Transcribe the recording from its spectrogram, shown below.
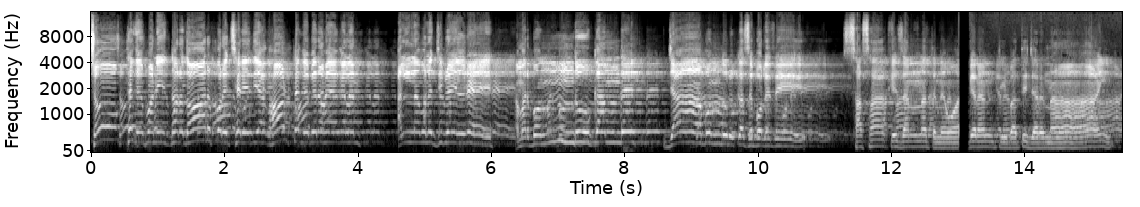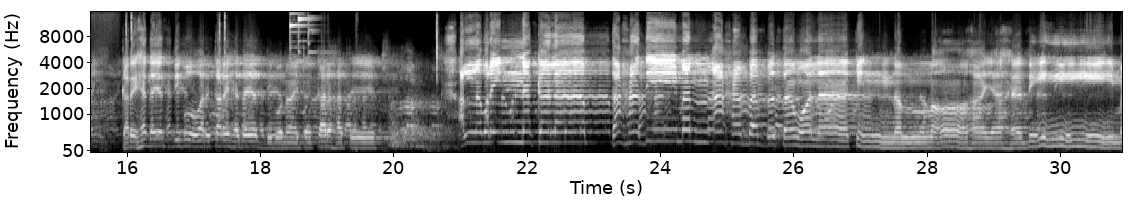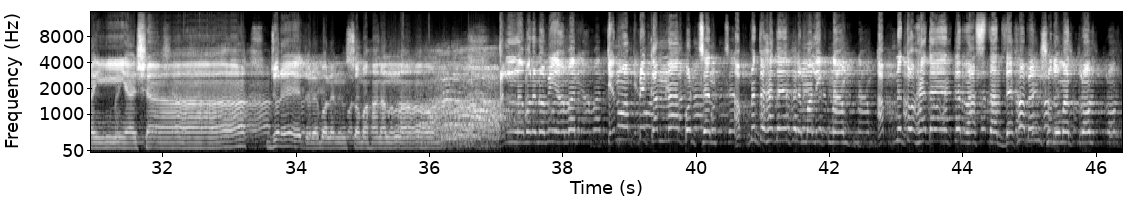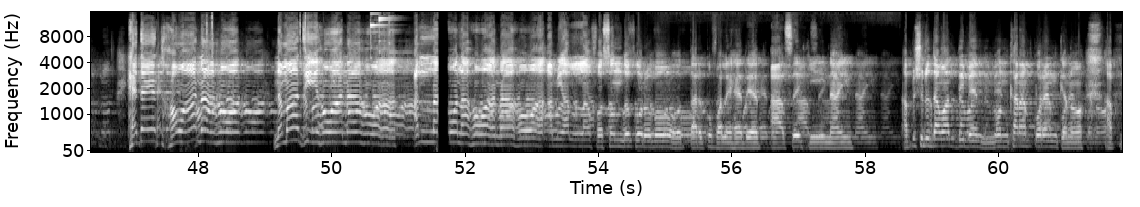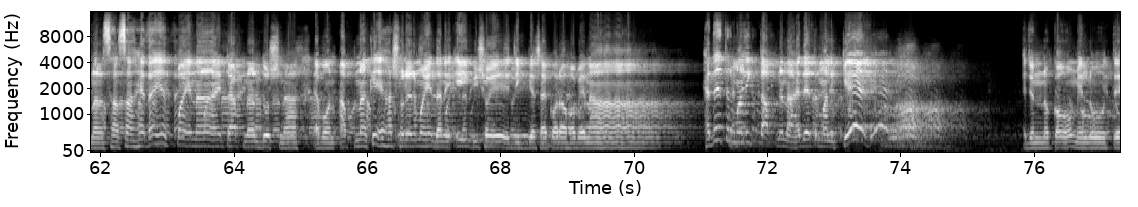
চোখ থেকে পানি ধর ধর করে ছেড়ে দিয়া ঘর থেকে বের হয়ে গেলেন। আল্লাহ বলে, জিব্রাইল রে আমার বন্ধু কান্দে, যা বন্ধুর কাছে বলে দে। সাসাকে জান্নাত নেওয়ার গ্যারান্টি বাতি যার নাই। কারে হেদায়েত দিব আর কারে হেদায়ত দিব না, এটা কার হাতে? আল্লাহ বলে, ইন্নাকা লা তাহদি মান আহবাবতা ওয়ালাকিন্নাল্লাহা ইয়াহদি মান ইয়াশা। জোরে জোরে বলেন, সুবহানাল্লাহ। আল্লাহ বলে, নবী আমার, কেন আপনি কান্না করছেন? আপনি তো হেদায়েতের মালিক না। আপনি তো হেদায়েতের রাস্তা দেখাবেন শুধুমাত্র। হেদায়েত হওয়া না হওয়া, নামাজি হওয়া না হওয়া, আল্লাহ ওয়ালা হওয়া না হওয়া আমি আল্লাহ পছন্দ করব তার কপালে হেদায়েত আছে কি নাই? আপনি শুধু দাওয়াত দিবেন মন খারাপ করেন কেন? আপনার সাসা হেদায়েত পায় না এটা আপনার দোষ না এবং আপনাকে হাসরের ময়দানে এই বিষয়ে জিজ্ঞাসা করা হবে না। হেদায়েতের মালিক তো আপনি না হেদায়েতের মালিক কে? এজন্য কৌমে লুতে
